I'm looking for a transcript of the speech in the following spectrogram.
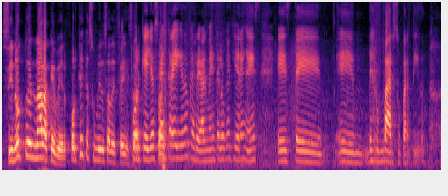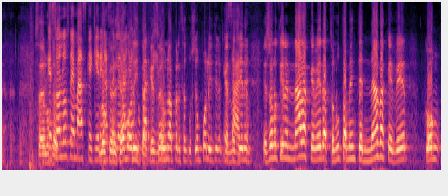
si no tiene nada que ver, ¿por qué hay que asumir esa defensa? Porque ellos se han creído que realmente lo que quieren es este eh, derrumbar su partido. porque son los demás que quieren lo que hacerle ahorita, que eso es una persecución política que no tiene, eso no tiene nada que ver, absolutamente nada que ver con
